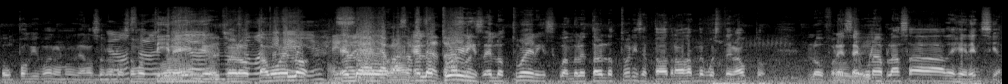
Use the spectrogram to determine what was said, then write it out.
un poquito bueno no ya nosotros no, No, somos solo- teenagers no pero somos estamos en los en los, en los esa etapa. 20s en los 20s cuando él estaba en los 20s estaba trabajando en Western Auto lo ofrece en Ok. una plaza de gerencia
